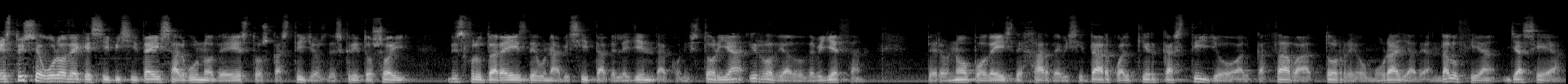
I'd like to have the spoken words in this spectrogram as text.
Estoy seguro de que si visitáis alguno de estos castillos descritos hoy, disfrutaréis de una visita de leyenda con historia y rodeado de belleza. Pero no podéis dejar de visitar cualquier castillo, alcazaba, torre o muralla de Andalucía, ya sea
